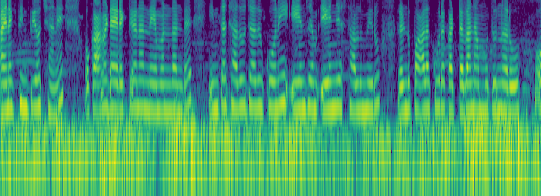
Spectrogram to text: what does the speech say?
ఆయనకు తినిపించవచ్చు అని ఒక ఆమె డైరెక్ట్గా నన్ను ఏమందంటే ఇంత చదువు చదువుకొని ఏం ఏం చేస్తారు మీరు? రెండు పాలకూర కట్టలని అమ్ముతున్నారు. ఓ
